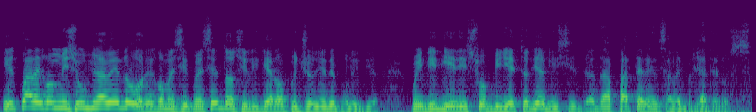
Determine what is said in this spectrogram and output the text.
il quale commise un grave errore, come si presentò si dichiarò prigioniero politico, quindi diede il suo biglietto di visita d'appartenenza alle Brigate Rosse.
